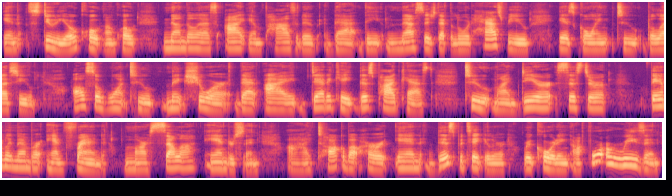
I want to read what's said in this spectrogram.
in studio, quote unquote. Nonetheless, I am positive that the message that the Lord has for you is going to bless you also want to make sure that I dedicate this podcast to my dear sister, family member, and friend, Marcella Anderson. I talk about her in this particular recording uh, for a reason,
